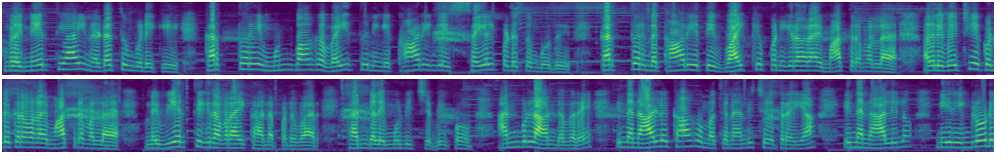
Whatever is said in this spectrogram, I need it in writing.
உங்களை நேர்த்தியாய் நடத்தும்படிக்கு கர்த்தரை முன்பாக வைத்து நீங்கள் காரியங்களை செயல்படுத்தும் போது கர்த்தர் இந்த காரியத்தை வாய்க்க பண்ணுகிறவராய் மாத்திரமல்ல அதில் வெற்றியை கொடுக்கிறவராய் மாத்திரமல்ல உன்னை உயர்த்துகிறவராய் காணப்படுவார். கண்களை முடித்து வைப்போம். அன்புள்ள ஆண்டவரே இந்த நாளுக்காக உமக்கு நன்றி செலுத்துறேன் ஐயா. இந்த நாளிலும் நீர் எங்களோடு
